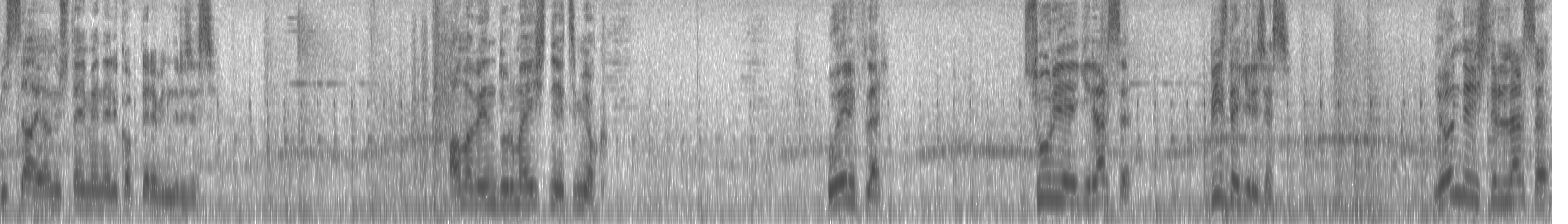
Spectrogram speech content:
Biz sağ ayağın üstteymen helikoptere bindireceğiz. Ama benim durmaya hiç niyetim yok. Bu herifler Suriye'ye girerse biz de gireceğiz. Yön değiştirirlerse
